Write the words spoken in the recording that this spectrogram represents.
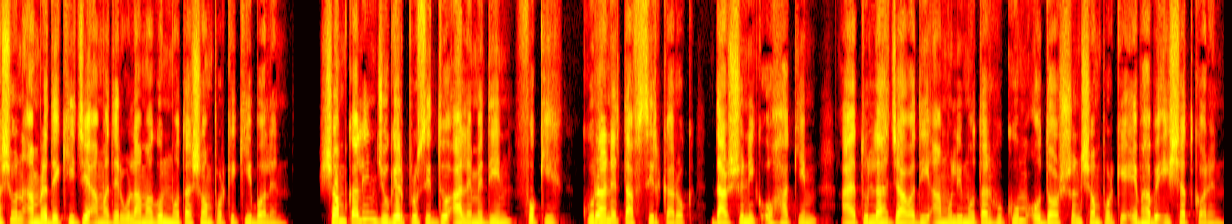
আসুন আমরা দেখি যে আমাদের ওলামাগুন মোতা সম্পর্কে কি বলেন। সমকালীন যুগের প্রসিদ্ধ আলেমে দিন ফকিহ কুরআনের তাফসির কারক, দার্শনিক ও হাকিম আয়াতুল্লাহ জাওয়াদি আমুলি মোতার হুকুম ও দর্শন সম্পর্কে এভাবে ইস্যাত করেন।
